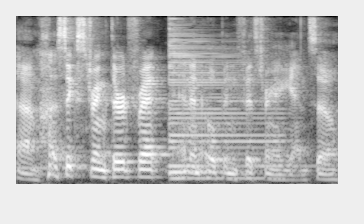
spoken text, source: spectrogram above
um, sixth string, third fret, and then open fifth string again. So,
